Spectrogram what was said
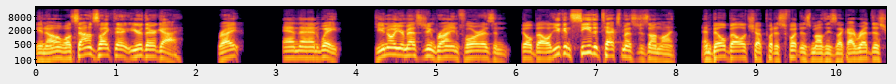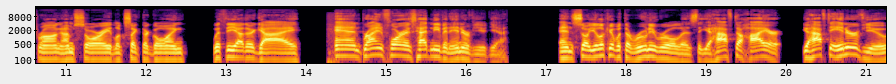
You know, well, it sounds like that you're their guy, right? And then wait, do you know you're messaging Brian Flores and Bill Bell? You can see the text messages online. And Bill Belichick put his foot in his mouth. He's like, I read this wrong. I'm sorry. Looks like they're going with the other guy. And Brian Flores hadn't even interviewed yet. And so you look at what the Rooney rule is that you have to hire, you have to interview,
